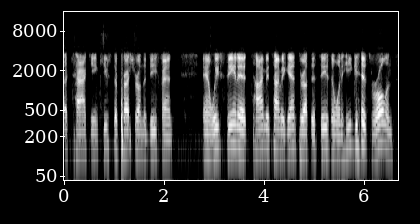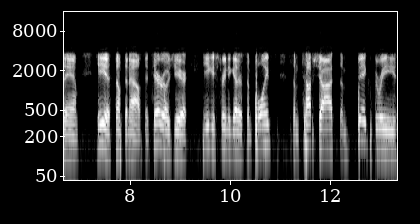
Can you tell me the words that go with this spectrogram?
attacking, keeps the pressure on the defense. And we've seen it time and time again throughout this season. When he gets rolling, Sam, he is something else. And Terry Rozier, he can string together some points, some tough shots, some big threes,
